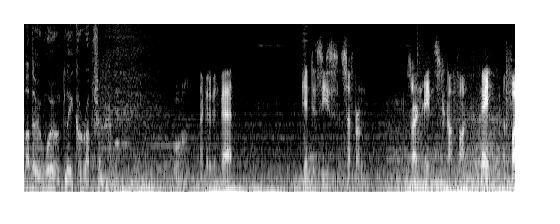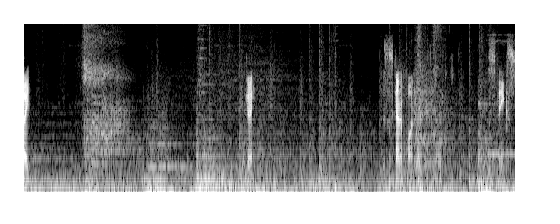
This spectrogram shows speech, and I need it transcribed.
of otherworldly corruption. Could have been bad. Getting diseases and stuff from Zardan Maidens is not fun. Hey, a fight. Okay. This is kind of fun. Snakes.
